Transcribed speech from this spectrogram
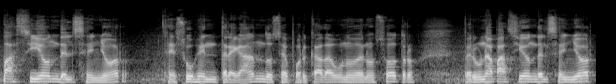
pasión del Señor Jesús entregándose por cada uno de nosotros, pero una pasión del Señor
